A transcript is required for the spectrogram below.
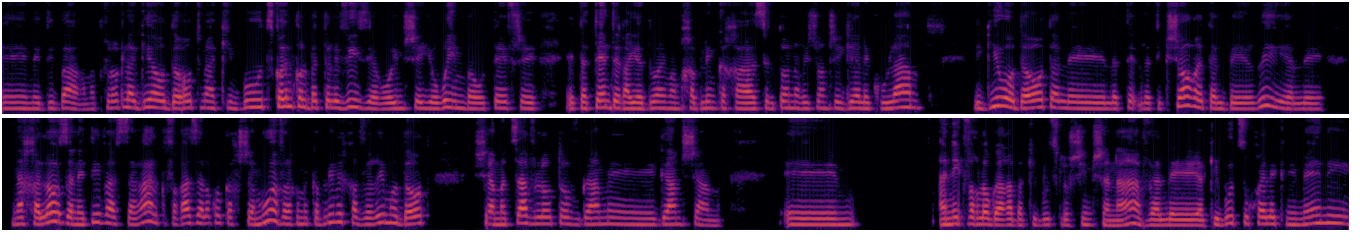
אה, מדובר. מתחילות להגיע הודעות מהקיבוץ, קודם כל בטלוויזיה, רואים שיורים בעוטף, שאת הטנדר הידוע עם המחבלים, ככה הסרטון הראשון שהגיע לכולם. הגיעו הודעות על, אה, לת, לתקשורת, על בארי, על אה, נחל עוז, על נתיב העשרה, על כפר עזה לא כל כך שמעו, אבל אנחנו מקבלים מחברים הודעות שהמצב לא טוב גם, אה, גם שם. אמ, אני כבר לא גרה בקיבוץ 30 שנה, אבל אה, הקיבוץ הוא חלק ממני,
